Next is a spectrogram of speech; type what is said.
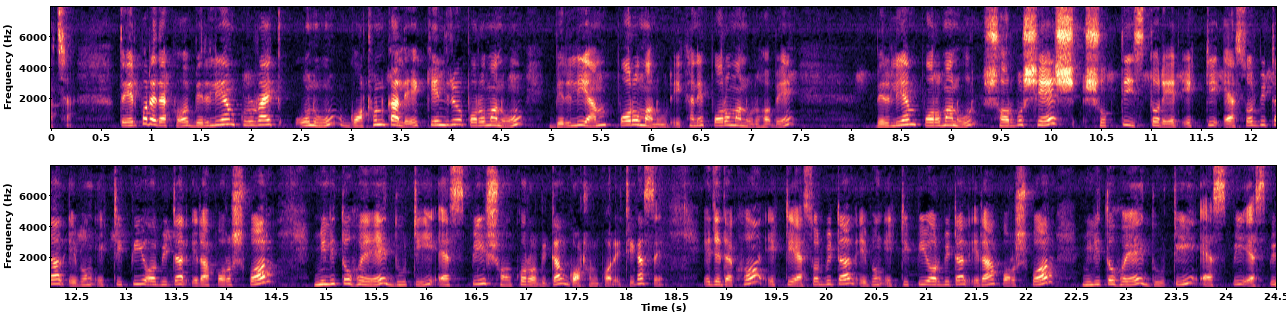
আচ্ছা তো এরপরে দেখো, বেরিলিয়াম ক্লোরাইড অণু গঠনকালে কেন্দ্রীয় পরমাণু বেরিলিয়াম পরমাণুর, এখানে পরমাণুর হবে, বেরিলিয়াম পরমাণুর সর্বশেষ শক্তি স্তরের একটি এস অরবিটাল এবং একটি পি অরবিটাল এরা পরস্পর মিলিত হয়ে দুটি এসপি শঙ্কর অরবিটাল গঠন করে, ঠিক আছে? এই যে দেখো, একটি এস অরবিটাল এবং একটি পি অরবিটাল এরা পরস্পর মিলিত হয়ে দুটি এসপি এসপি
